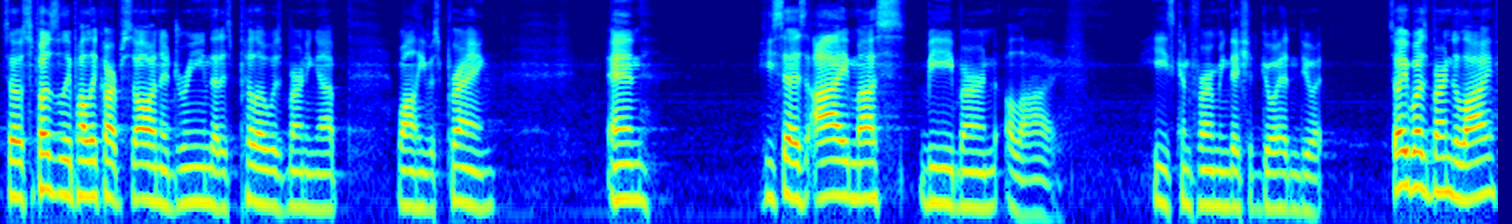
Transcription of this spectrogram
So supposedly Polycarp saw in a dream that his pillow was burning up while he was praying. And he says, I must be burned alive. He's confirming they should go ahead and do it. So he was burned alive.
